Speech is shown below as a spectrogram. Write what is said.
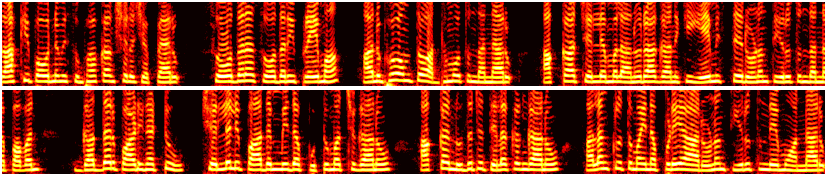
రాఖీ పౌర్ణమి శుభాకాంక్షలు చెప్పారు. సోదర సోదరి ప్రేమ అనుభవంతో అర్థమవుతుందన్నారు. అక్కా చెల్లెమ్మల అనురాగానికి ఏమిస్తే రుణం తీరుతుందన్న పవన్ గద్దర్ పాడినట్టు చెల్లెలి పాదం మీద పుట్టుమచ్చగానో అక్క నుదుట తిలకంగానో అలంకృతమైనప్పుడే ఆ రుణం తీరుతుందేమో అన్నారు.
